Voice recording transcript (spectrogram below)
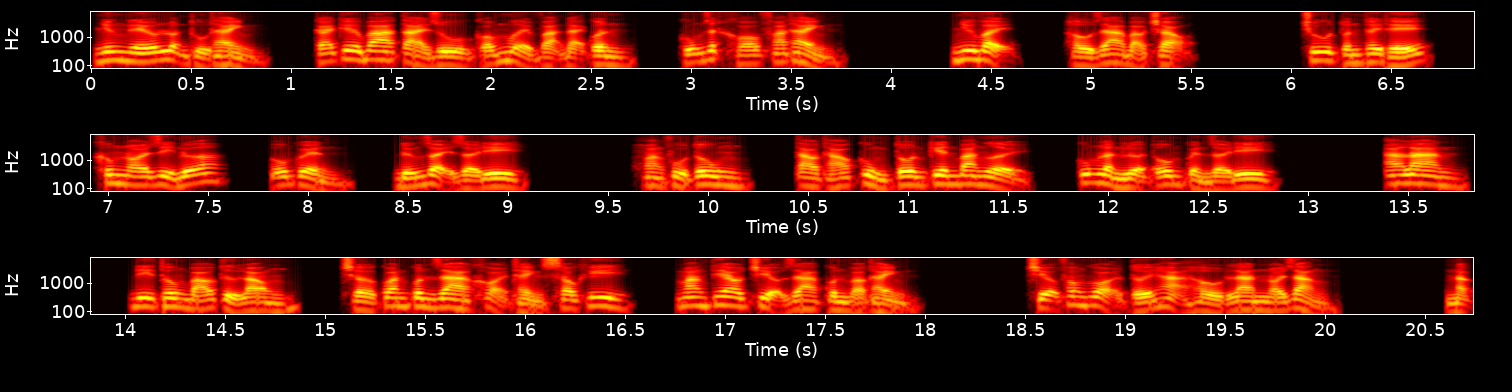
Nhưng nếu luận thủ thành, cái kia ba tài dù có mười vạn đại quân, cũng rất khó phá thành. Như vậy, hầu ra bảo trọng. Chu tuấn thấy thế, không nói gì nữa, ôm quyền, đứng dậy rời đi. Hoàng phủ tung, tào tháo cùng tôn kiên ba người, cũng lần lượt ôm quyền rời đi a lan đi thông báo tử long, chờ quan quân ra khỏi thành sau khi, mang theo triệu gia quân vào thành. Triệu phong gọi tới hạ hầu lan nói rằng, nặc.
